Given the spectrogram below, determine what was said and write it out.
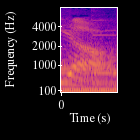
Yeah.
